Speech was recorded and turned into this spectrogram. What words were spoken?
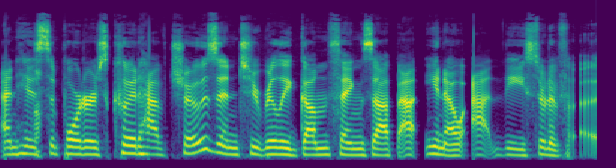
and his uh-huh. supporters could have chosen to really gum things up at, you know, at the sort of uh,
